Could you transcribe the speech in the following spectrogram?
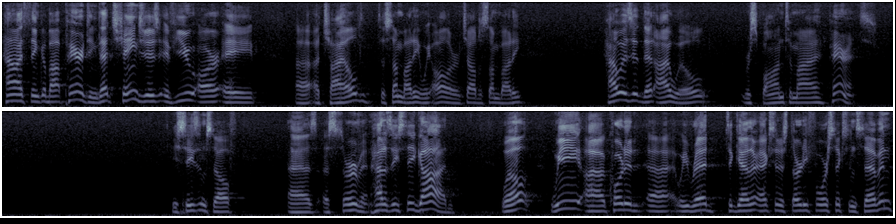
how I think about parenting. That changes if you are a, uh, a child to somebody, we all are a child to somebody. How is it that I will respond to my parents? He sees himself as a servant. How does he see God? Well, we uh, quoted, uh, we read together Exodus 34, 6, and 7.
